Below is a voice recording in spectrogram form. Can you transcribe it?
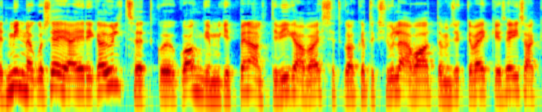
et mind nagu see ei häiri ka üldse, et kui, kui ongi mingit penalti viga või asja, et kui hakatakse üle vaatama, niisugune väike seisak.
